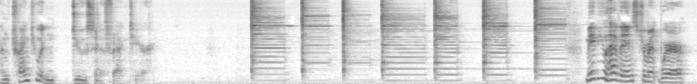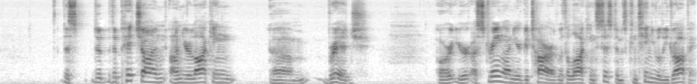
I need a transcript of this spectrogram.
I'm trying to induce an effect here. Maybe you have an instrument where this, the, the pitch on, on your locking um, bridge or your, a string on your guitar with a locking system is continually dropping.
